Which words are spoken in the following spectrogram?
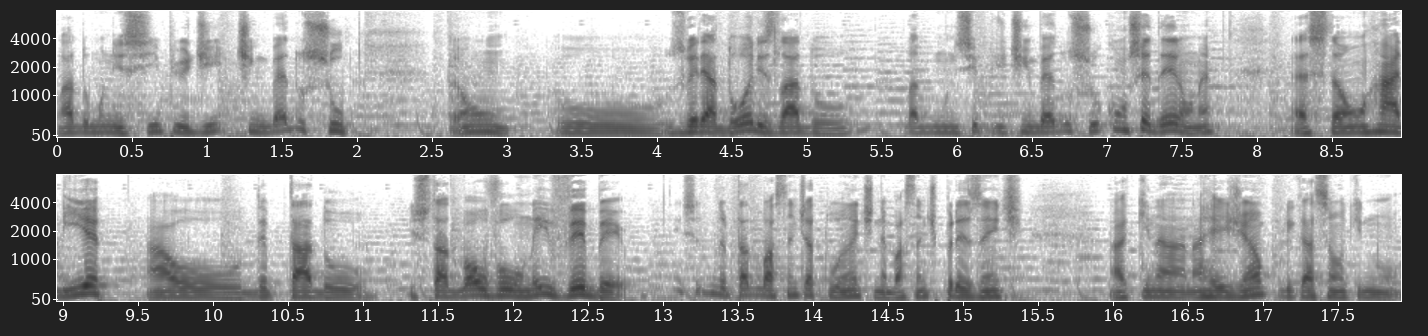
lá do município de Timbé do Sul. Então, o, os vereadores lá do, lá do município de Timbé do Sul concederam né, esta honraria ao deputado estadual Volney Weber. Tem sido um deputado bastante atuante, né, bastante presente aqui na, na região. Publicação aqui no,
